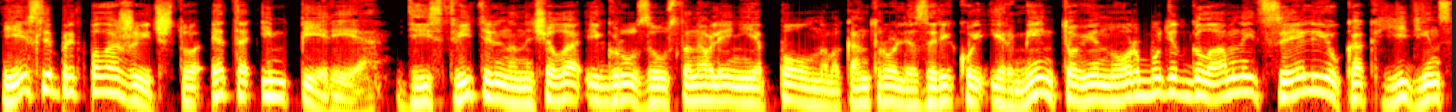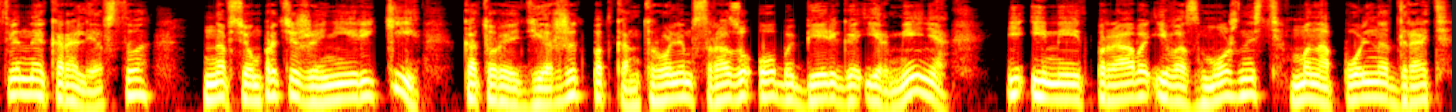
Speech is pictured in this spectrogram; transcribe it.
Если предположить, что эта империя действительно начала игру за установление полного контроля за рекой Ирмень, то Винор будет главной целью как единственное королевство – на всем протяжении реки, которая держит под контролем сразу оба берега Ирмения и имеет право и возможность монопольно драть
